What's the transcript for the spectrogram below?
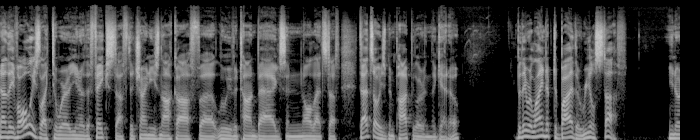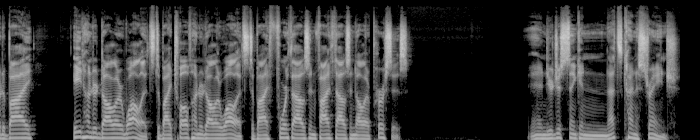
Now they've always liked to wear, you know, the fake stuff, the Chinese knockoff uh, Louis Vuitton bags and all that stuff. That's always been popular in the ghetto. But they were lined up to buy the real stuff. You know, to buy $800 wallets, to buy $1,200 wallets, to buy $4,000, $5,000 purses. And you're just thinking, that's kind of strange.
